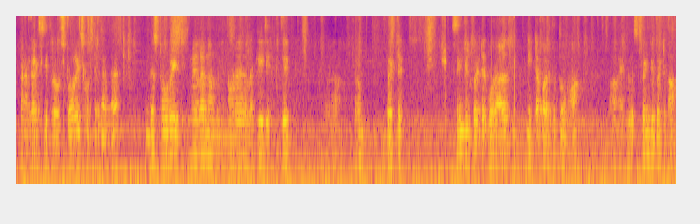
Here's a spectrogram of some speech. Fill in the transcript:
அப்புறம் இதில் ஒரு ஸ்டோரேஜ் கொடுத்துருக்காங்க. இந்த ஸ்டோரேஜுக்கு மேலே நம்ம என்னோட லக்கேஜ் இருக்குது. அப்புறம் பெட்டு சிங்கிள் பெட்டு ஒரு ஆள் நீட்டாக படுத்து தூங்கலாம் இது ஸ்ப்ரிங் பெட் தான்.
